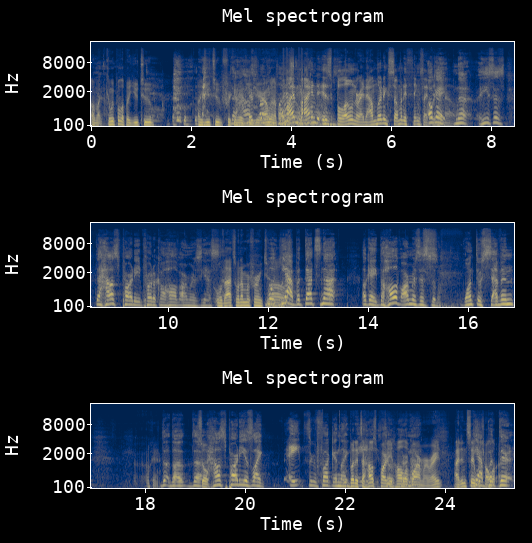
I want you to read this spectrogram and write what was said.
Oh my! Can we pull up a YouTube, a YouTube freaking The house review here? I'm gonna fucking pull. My this. mind is blown right now. I'm learning so many things I Okay, didn't know. no, he says the House Party Protocol Hall of Armors. Yes. Well, that's what I'm referring to. Well, oh. yeah, but that's not okay. The Hall of Armors is the one through seven. Okay. The the the So- House Party is like eight through fucking like. but it's a house party so hall of not- armor, right? I didn't say Yeah, which hall. but there,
